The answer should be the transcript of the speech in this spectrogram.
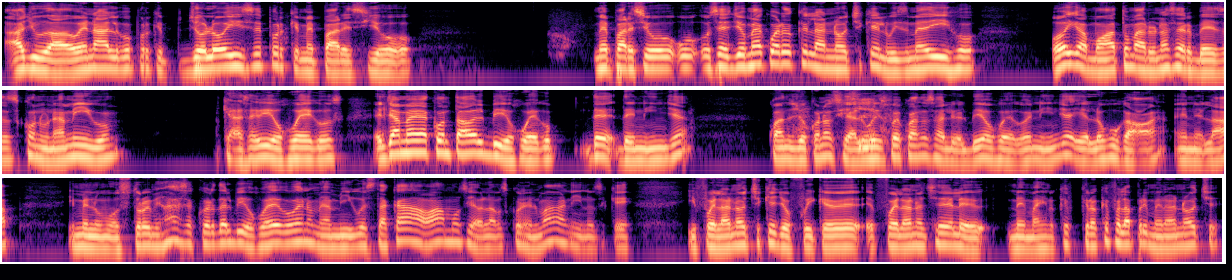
ayudado en algo porque yo lo hice porque me pareció, me pareció, o sea, yo me acuerdo que la noche que Luis me dijo, oiga, vamos a tomar unas cervezas con un amigo que hace videojuegos. Él ya me había contado el videojuego de, de Ninja. Cuando yo conocí a Sí. Luis fue cuando salió el videojuego de Ninja y él lo jugaba en el app y me lo mostró y me dijo, ah, ¿se acuerda del videojuego? Bueno, mi amigo está acá, vamos y hablamos con el man y no sé qué. Y fue la noche que yo fui, que fue la noche del, me imagino que creo que fue la primera noche,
